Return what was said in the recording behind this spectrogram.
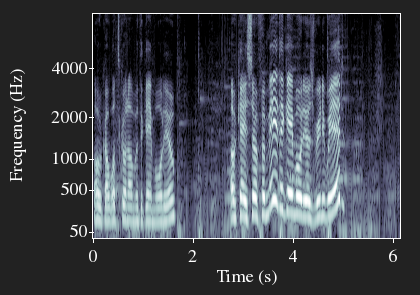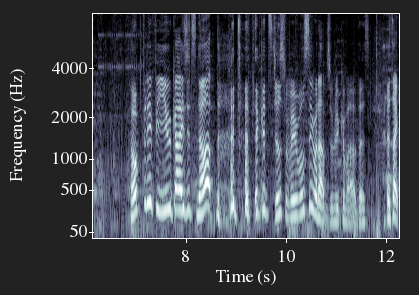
Oh god, what's going on with the game audio? Okay, so for me, the game audio is really weird. Hopefully for you guys, it's not. I think it's just for me. We'll see what happens when we come out of this. It's like...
